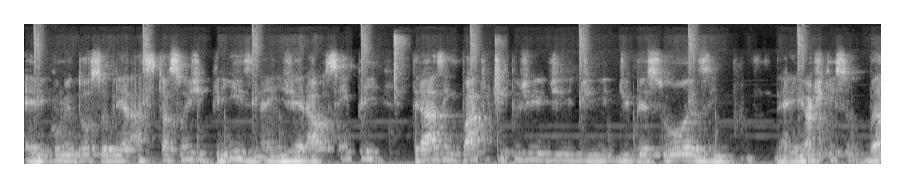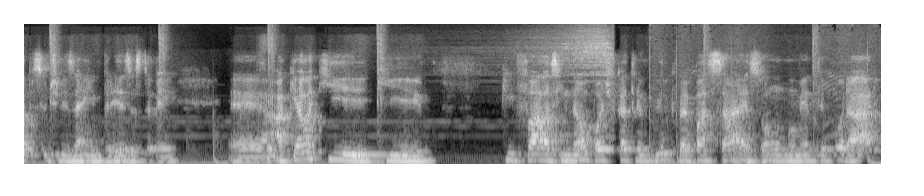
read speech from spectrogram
ele comentou sobre as situações de crise, né, em geral, sempre trazem quatro tipos de, de, de, de pessoas, né, e eu acho que isso dá para se utilizar em empresas também. É, aquela que, que, que fala assim, não, pode ficar tranquilo que vai passar, é só um momento temporário,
